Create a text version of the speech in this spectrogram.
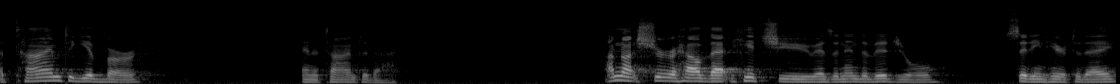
a time to give birth and a time to die. I'm not sure how that hits you as an individual sitting here today.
